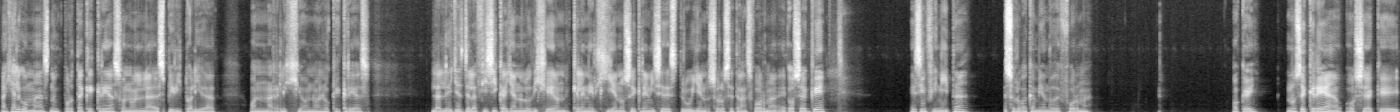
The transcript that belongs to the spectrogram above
hay algo más, no importa que creas o no en la espiritualidad, o en una religión, o en lo que creas. Las leyes de la física ya no lo dijeron, que la energía no se crea ni se destruye, solo se transforma. Eh, o sea que es infinita, solo va cambiando de forma. ¿Ok? No se crea, o sea que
